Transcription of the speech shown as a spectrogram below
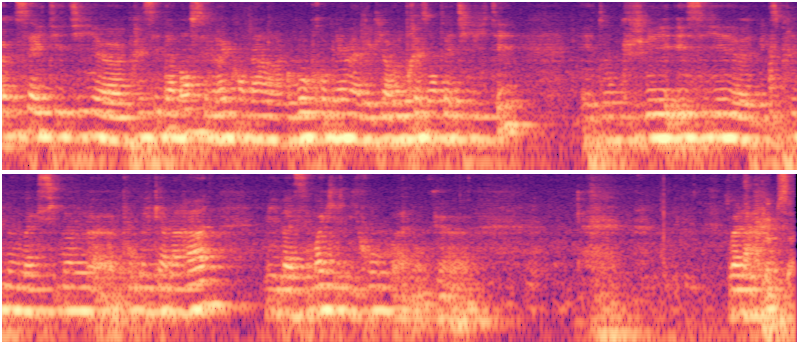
comme ça a été dit précédemment, c'est vrai qu'on a un gros problème avec la représentativité. Et donc je vais essayer euh, de m'exprimer au maximum euh, pour mes camarades, mais bah, c'est moi qui ai le micro, donc euh, voilà. Comme ça.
